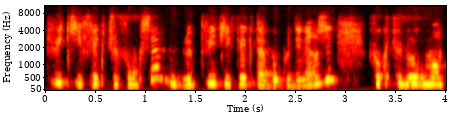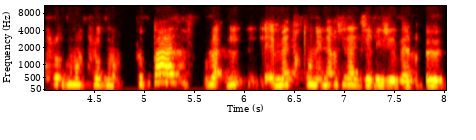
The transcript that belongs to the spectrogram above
puits qui fait que tu fonctionnes, le puits qui fait que tu as beaucoup d'énergie. Il faut que tu l'augmentes, l'augmentes, l'augmentes. Il ne faut pas mettre ton énergie la diriger vers eux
